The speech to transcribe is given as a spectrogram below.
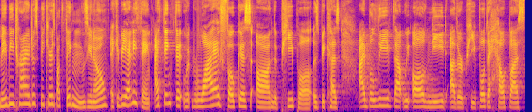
maybe try to just be curious about things, you know? It could be anything. I think that why I focus on the people is because I believe that we all need other people to help us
